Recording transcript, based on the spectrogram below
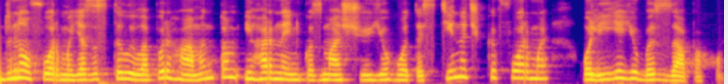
Дно форми я застелила пергаментом і гарненько змащую його та стіночки форми олією без запаху.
